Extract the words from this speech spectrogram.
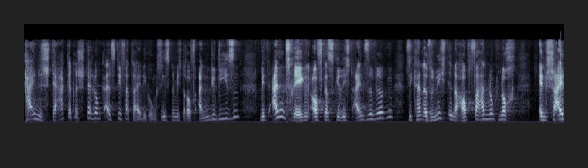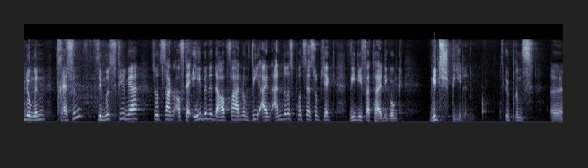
keine stärkere Stellung als die Verteidigung. Sie ist nämlich darauf angewiesen, mit Anträgen auf das Gericht einzuwirken. Sie kann also nicht in der Hauptverhandlung noch Entscheidungen treffen. Sie muss vielmehr sozusagen auf der Ebene der Hauptverhandlung wie ein anderes Prozessobjekt, wie die Verteidigung mitspielen. Übrigens, äh,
